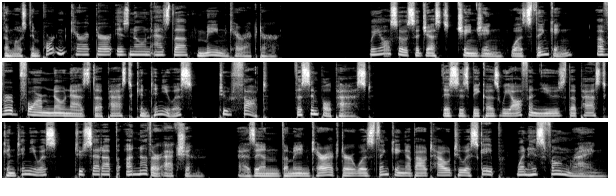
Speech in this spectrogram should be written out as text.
The most important character is known as the main character. We also suggest changing was thinking, a verb form known as the past continuous, to thought, the simple past. This is because we often use the past continuous to set up another action as in the main character was thinking about how to escape when his phone rang.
